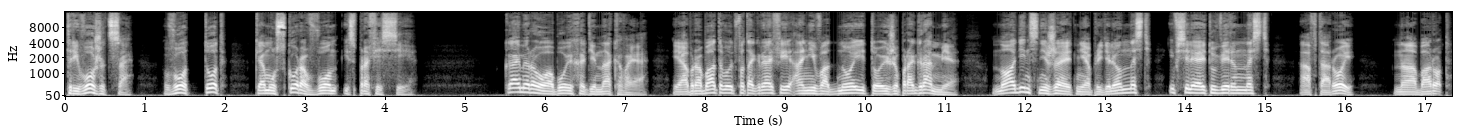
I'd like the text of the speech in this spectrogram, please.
тревожиться — вот тот, кому скоро вон из профессии. Камера у обоих одинаковая, и обрабатывают фотографии они в одной и той же программе, но один снижает неопределенность и вселяет уверенность, а второй — наоборот.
